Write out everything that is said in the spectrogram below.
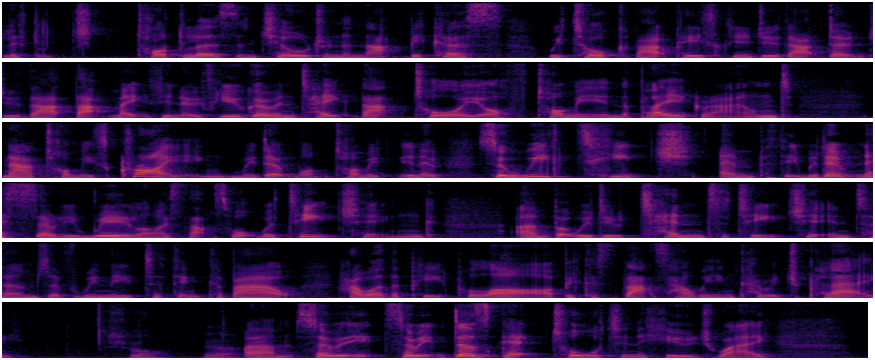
little ch- toddlers and children and that because we talk about please can you do that don't do that that makes you know if you go and take that toy off tommy in the playground now tommy's crying we don't want tommy you know so we teach empathy we don't necessarily realize that's what we're teaching um, but we do tend to teach it in terms of we need to think about how other people are because that's how we encourage play Sure. Yeah. um, so it so it does get taught in a huge way,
